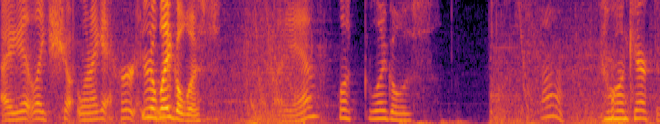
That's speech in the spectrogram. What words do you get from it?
I get like shot when I get hurt. You're Legolas. I am. Look, Legolas. Oh. The wrong character.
